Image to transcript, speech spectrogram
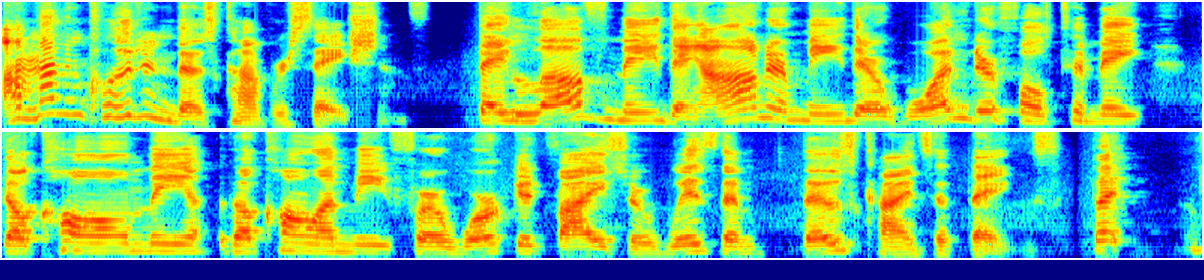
I'm not included in those conversations. They love me, they honor me, they're wonderful to me, They'll call me, they'll call on me for work advice or wisdom, those kinds of things. But I'm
